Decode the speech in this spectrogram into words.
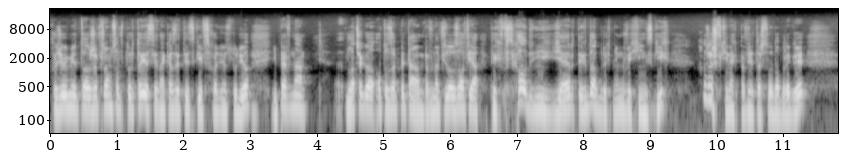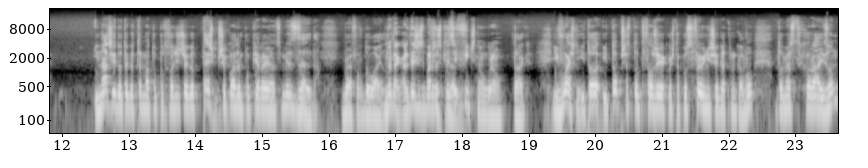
Chodziło mi o to, że From Software to jest jednak azjatyckie i wschodnie studio i pewna, dlaczego o to zapytałem, pewna filozofia tych wschodnich gier, tych dobrych, nie mówię chińskich, chociaż w Chinach pewnie też są dobre gry, inaczej do tego tematu podchodzi, czego też przykładem popierającym jest Zelda, Breath of the Wild. No tak, ale też jest bardzo Wszystkie specyficzną grą. Tak. I właśnie, i to, i to przez to tworzy jakąś taką swoją niszę gatunkową. Natomiast Horizon,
